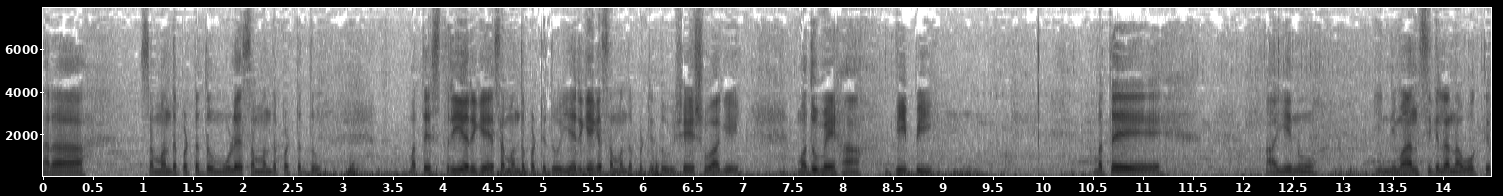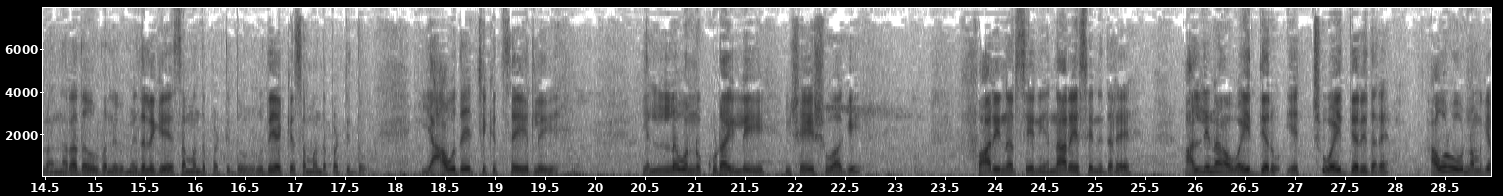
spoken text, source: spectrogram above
ನರ ಸಂಬಂಧಪಟ್ಟದ್ದು, ಮೂಳೆ ಸಂಬಂಧಪಟ್ಟದ್ದು ಮತ್ತು ಸ್ತ್ರೀಯರಿಗೆ ಸಂಬಂಧಪಟ್ಟಿದ್ದು, ಹೆರಿಗೆಗೆ ಸಂಬಂಧಪಟ್ಟಿದ್ದು, ವಿಶೇಷವಾಗಿ ಮಧುಮೇಹ, ಬಿ ಪಿ. ಮತ್ತು ಏನು, ಈ ನಿಮಾನ್ಸಿಗೆಲ್ಲ ನಾವು ಹೋಗ್ತಿಲ್ಲ ನರ ದೌರ್ಬಲ್ಯ ಮೆದುಳಿಗೆ ಸಂಬಂಧಪಟ್ಟಿದ್ದು, ಹೃದಯಕ್ಕೆ ಸಂಬಂಧಪಟ್ಟಿದ್ದು, ಯಾವುದೇ ಚಿಕಿತ್ಸೆ ಇರಲಿ, ಎಲ್ಲವನ್ನು ಕೂಡ ಇಲ್ಲಿ ವಿಶೇಷವಾಗಿ ಫಾರಿನರ್ಸ್ ಏನು, ಎನ್ ಆರ್ ಎಸ್ ಏನಿದ್ದಾರೆ, ಅಲ್ಲಿನ ವೈದ್ಯರು, ಹೆಚ್ಚು ವೈದ್ಯರಿದ್ದಾರೆ, ಅವರು ನಮಗೆ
